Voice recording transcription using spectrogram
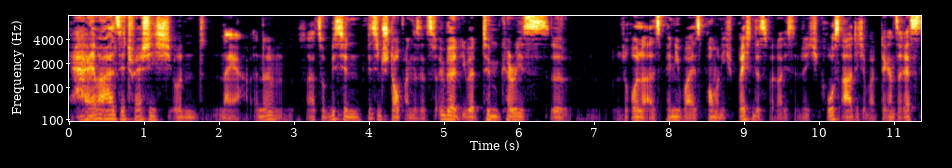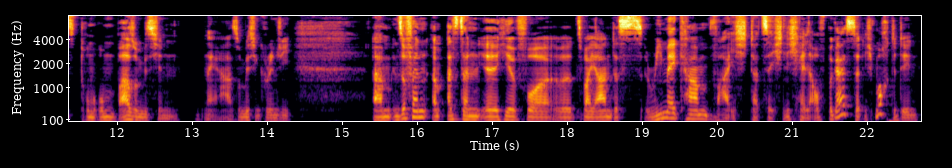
ja, er war halt sehr trashig und naja, ne, hat so ein bisschen, bisschen Staub angesetzt. Über, über Tim Currys äh, Rolle als Pennywise brauchen wir nicht sprechen, das war ist natürlich großartig, aber der ganze Rest drumherum war so ein bisschen, naja, so ein bisschen cringy. Ähm, insofern, ähm, als dann äh, hier vor äh, zwei Jahren das Remake kam, war ich tatsächlich hellauf begeistert. Ich mochte den.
